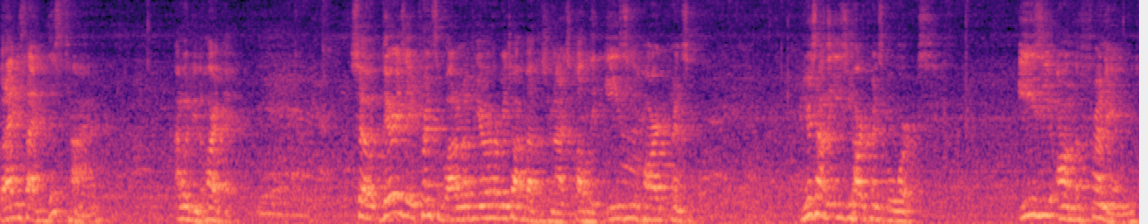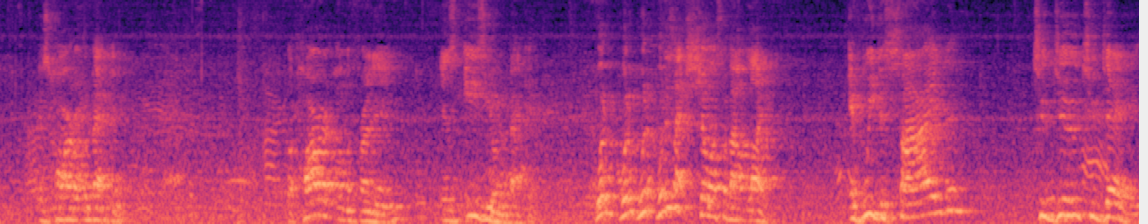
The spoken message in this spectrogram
but I decided this time I'm going to do the hard thing. So there is a principle. I don't know if you ever heard me talk about this or not. It's called the easy hard principle. And here's how the easy hard principle works. Easy on the front end is hard on the back end. But hard on the front end is easy on the back end. What, what, what, what does that show us about life? If we decide to do today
